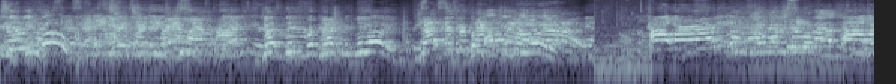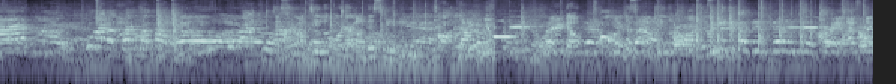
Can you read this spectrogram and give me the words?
serious too. You said you Disrupting the order of this meeting. There you go. Disrupting the order of this meeting. All right, let's let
